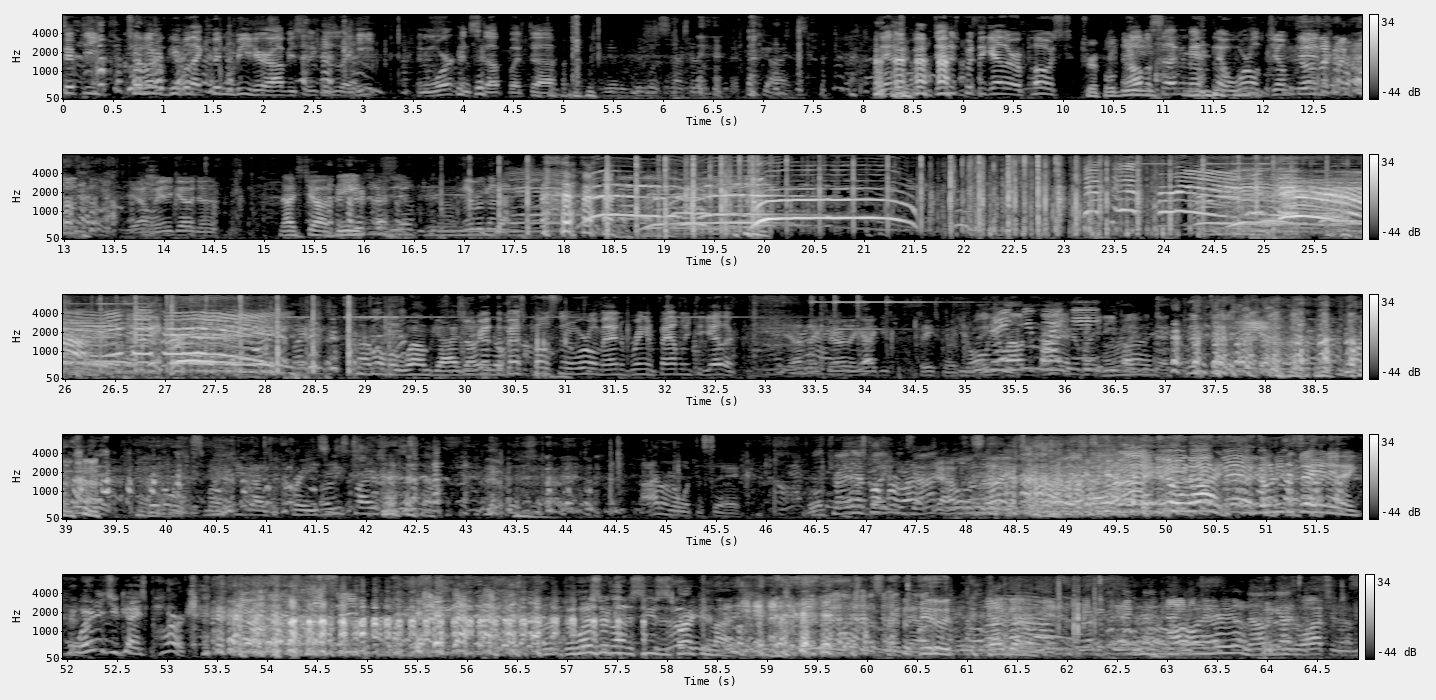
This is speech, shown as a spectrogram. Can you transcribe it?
150, 200 people that couldn't be here, obviously, because of the heat and work and stuff. But uh, Dennis, Dennis put together a post, Triple D. and all of a sudden, man, the world jumped in. Yeah, way to go, Dennis. Nice job, D. Never gonna. Overwhelmed, guys. I You don't got even the know. best post in the world, man, to bringing family together. Yeah, thanks for everything, Mikey. Thanks, Mike. Thank you, Mikey. Holy smoke, you guys are crazy. Are these tires for this one? I don't know what to say. We'll try that bike you got. Yeah, how was You don't need to say anything. Where did you guys park? The wizard let us use his parking lot. Dude. On area? Now we got watching us.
